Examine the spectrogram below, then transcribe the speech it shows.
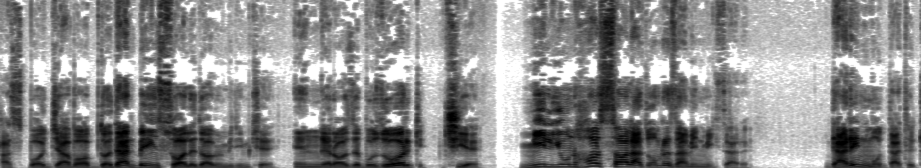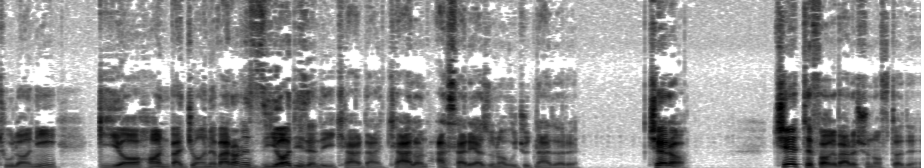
پس با جواب دادن به این سوال ادامه میدیم که انقراض بزرگ چیه؟ میلیون ها سال از عمر زمین میگذره. در این مدت طولانی گیاهان و جانوران زیادی زندگی کردند که الان اثری از اونا وجود نداره. چرا؟ چه اتفاقی براشون افتاده؟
